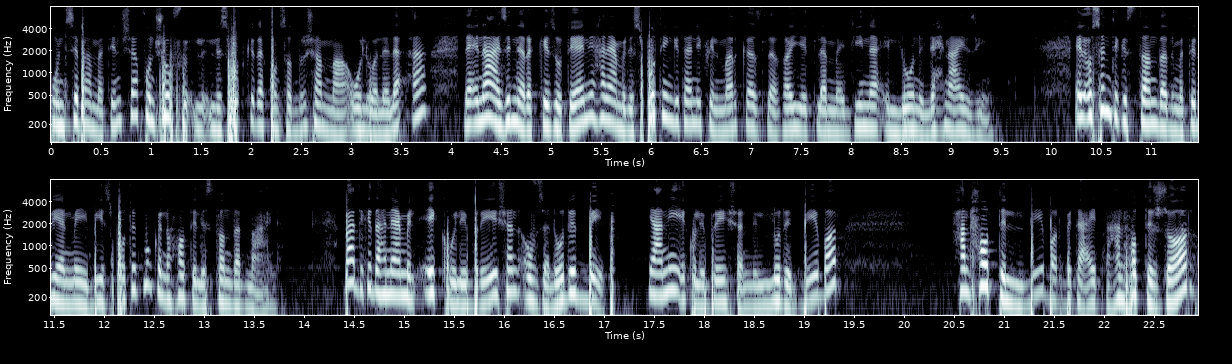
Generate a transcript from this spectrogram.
ونسيبها ما تنشف. ونشوف ال spot كده concentration معقول ولا لأ. لقيناه عايزين نركزه تاني. هنعمل spotting تاني في المركز لغاية لما يدينا اللون اللي إحنا عايزينه. ال authentic standard material may be spotted ممكن نحط ال standard معانا. بعد كده هنعمل equilibration of the loaded paper. يعني إيه equilibration لل loaded paper هنحط ال paper بتاعتنا هنحط ال jar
